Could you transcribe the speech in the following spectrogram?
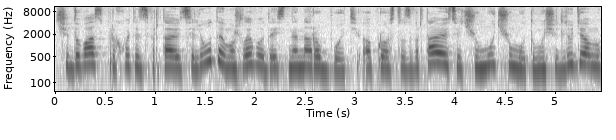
чи до вас приходять, звертаються люди, можливо, десь не на роботі, а просто звертаються чому, чому? Тому що людям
